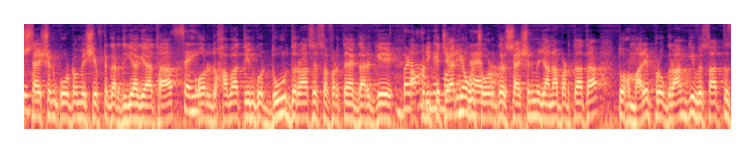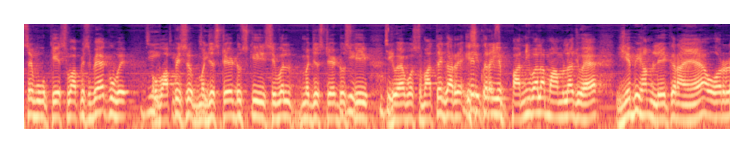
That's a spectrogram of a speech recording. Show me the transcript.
सेशन कोर्टों में शिफ्ट कर दिया गया था और खवातीन को दूर दराज से सफ़र तय करके अपनी कचहरियों को छोड़कर सेशन में जाना पड़ता था। तो हमारे प्रोग्राम की वसात से वो केस वापस बैक हुए। वापस मजिस्ट्रेट उसकी सिविल मजिस्ट्रेट उसकी जो। है वो समाते कर रहे हैं। इसी तरह ये पानी वाला मामला जो है ये भी हम लेकर आए हैं और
